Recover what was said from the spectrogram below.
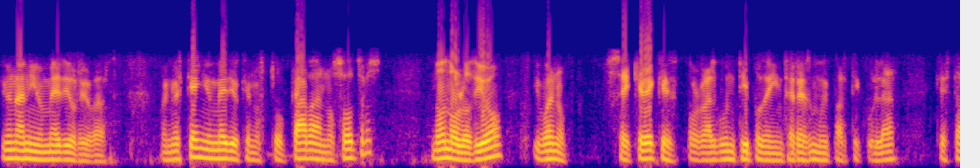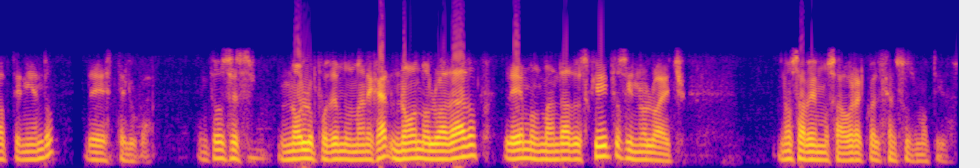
y un año y medio Río Verde. Bueno, este año y medio que nos tocaba a nosotros, no nos lo dio y bueno, se cree que es por algún tipo de interés muy particular que está obteniendo de este lugar. Entonces no lo podemos manejar, no nos lo ha dado, le hemos mandado escritos y no lo ha hecho. No sabemos ahora cuáles sean sus motivos.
